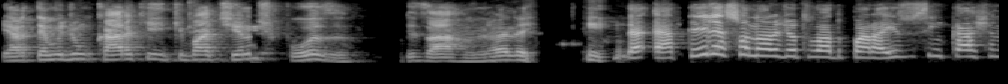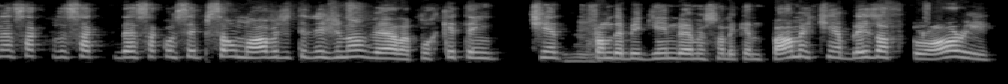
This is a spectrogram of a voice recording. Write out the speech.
E era tema de um cara que, que batia na esposa. Bizarro, né? Olha aí. É, A trilha sonora de Outro Lado do Paraíso se encaixa nessa, nessa, dessa concepção nova de trilha de novela, porque tem, tinha Uhum. From the Beginning do Emerson Lake and Palmer, tinha Blaze of Glory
